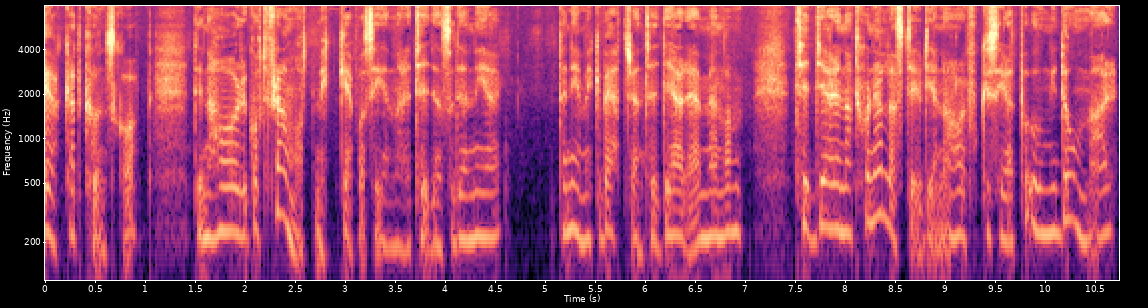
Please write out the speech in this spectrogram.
ökad kunskap. Den har gått framåt mycket på senare tiden så den är den är mycket bättre än tidigare. Men de tidigare nationella studierna har fokuserat på ungdomar.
